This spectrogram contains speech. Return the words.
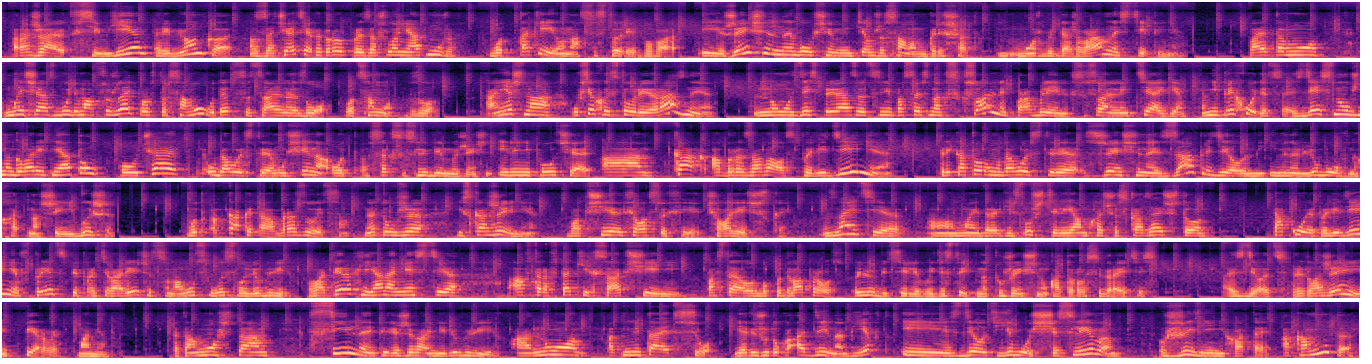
рожают в семье ребенка, зачатие которого произошло не от мужа. Вот такие у нас истории бывают. И женщины, в общем, тем же самым грешат. Может быть, даже в равной степени. Поэтому мы сейчас будем обсуждать просто само вот это социальное зло. Вот само зло. Конечно, у всех истории разные, но здесь привязываться непосредственно к сексуальной проблеме, к сексуальной тяге не приходится. Здесь нужно говорить не о том, получает удовольствие мужчина от секса с любимой женщиной или не получает, а как образовалось поведение, при котором удовольствие с женщиной за пределами именно любовных отношений выше. Вот как это образуется? Но это уже искажение вообще философии человеческой. Знаете, а, мои дорогие слушатели, я вам хочу сказать, что такое поведение, в принципе, противоречит самому смыслу любви. Во-первых, я на месте авторов таких сообщений поставила бы под вопрос, любите ли вы действительно ту женщину, которую вы собираетесь сделать предложение. Первый момент. Потому что сильное переживание любви, оно отметает все. Я вижу только один объект, и сделать его счастливым жизни не хватает. А кому-то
